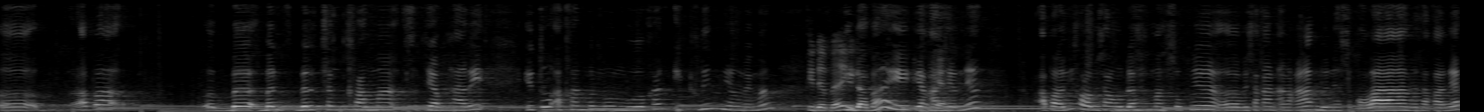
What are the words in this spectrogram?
eh, apa be- ber- bercengkrama setiap hari itu akan menimbulkan iklim yang memang tidak baik. tidak baik yang Iya. akhirnya apalagi kalau misalnya udah masuknya eh, misalkan anak-anak dunia sekolah misalkan ya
